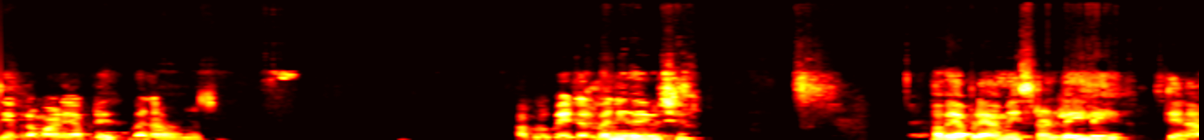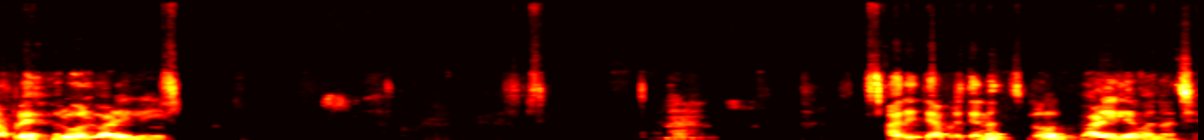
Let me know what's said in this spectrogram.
તે પ્રમાણે આપણે બનાવવાનું છે. આપણું બેટર બની ગયું છે. હવે આપણે આ મિશ્રણ લઈ લઈએ, તેને આપણે રોલ વાળી લઈએ. આ રીતે આપણે તેના રોલ વાળી લેવાના છે.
